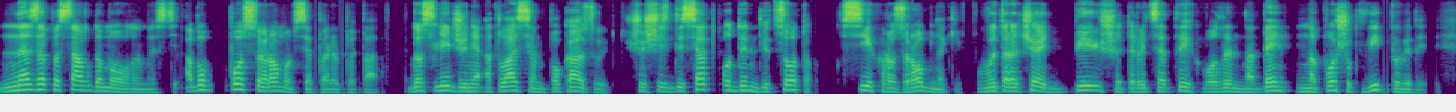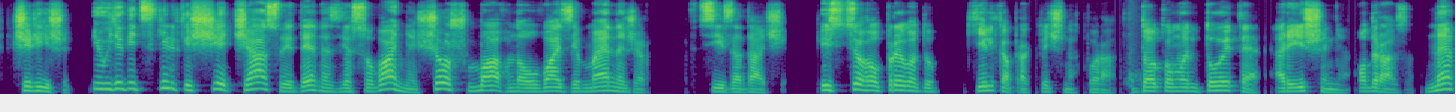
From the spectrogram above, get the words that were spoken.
не записав домовленості або посоромився перепитати. Дослідження Atlassian показують, що 61% всіх розробників витрачають більше 30 хвилин на день на пошук відповідей чи рішень. І уявіть, скільки ще часу йде на з'ясування, що ж мав на увазі менеджер в цій задачі. І з цього приводу кілька практичних порад. Документуйте рішення одразу. Не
